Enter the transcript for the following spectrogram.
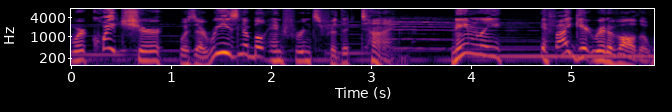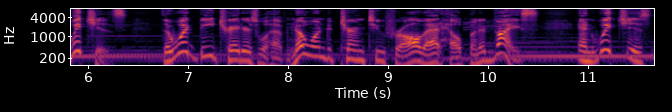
we're quite sure was a reasonable inference for the time. Namely, if I get rid of all the witches, the would be traders will have no one to turn to for all that help and advice, and witches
